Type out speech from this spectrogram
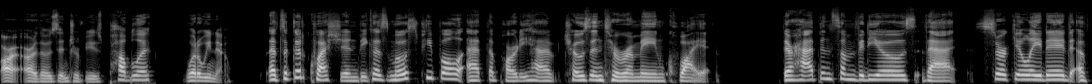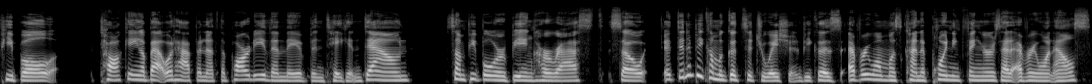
Are are those interviews public? What do we know? That's a good question because most people at the party have chosen to remain quiet. There have been some videos that circulated of people talking about what happened at the party. Then they have been taken down. Some people were being harassed. So it didn't become a good situation because everyone was kind of pointing fingers at everyone else.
